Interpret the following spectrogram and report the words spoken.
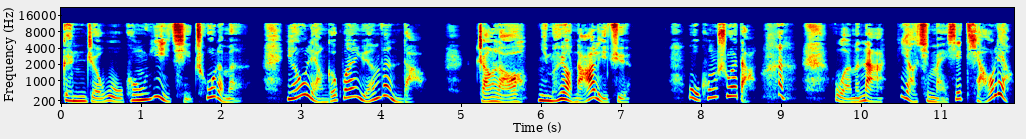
跟着悟空一起出了门。有两个官员问道：“长老，你们要哪里去？”悟空说道：“哼，我们呐要去买些调料。”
